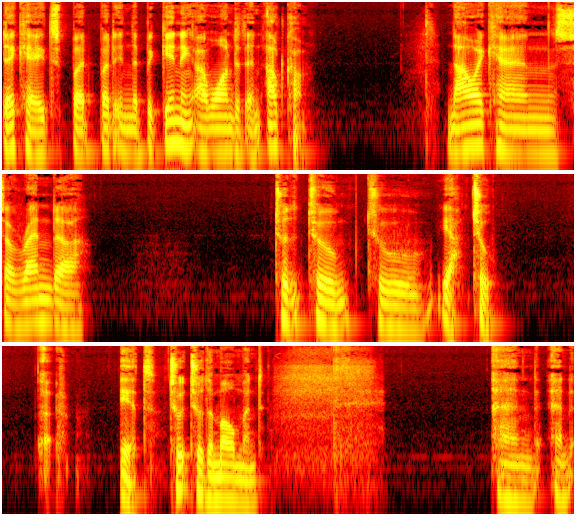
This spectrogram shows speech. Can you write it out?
decades, but but in the beginning, I wanted an outcome. Now I can surrender to to to yeah to uh, it to to the moment, and and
